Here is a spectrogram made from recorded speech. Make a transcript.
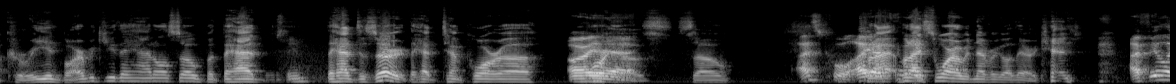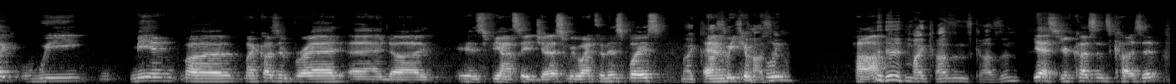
Korean barbecue? They had also, but they had they had dessert. They had tempura Oh yeah, Oreos. So, that's cool. but I, I, but I swore I would never go there again. I feel like we, me and uh, my cousin Brad and uh, his fiance Jess, we went to this place, My cousin's and we complete, huh? my cousin's cousin. Yes, your cousin's cousin.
